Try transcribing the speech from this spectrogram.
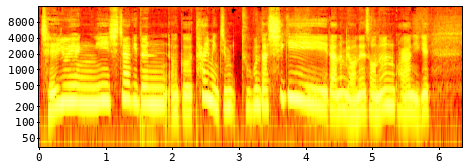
재유행이 시작이 된 그 타이밍 지금 두 분 다 시기라는 면에서는 과연 이게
